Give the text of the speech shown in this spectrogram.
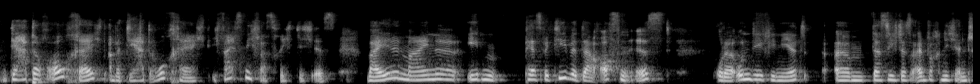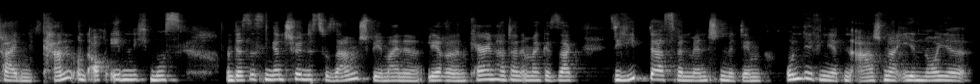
der hat doch auch recht, aber der hat auch recht. Ich weiß nicht, was richtig ist, weil meine eben Perspektive da offen ist oder undefiniert, ähm, dass ich das einfach nicht entscheiden kann und auch eben nicht muss. Und das ist ein ganz schönes Zusammenspiel. Meine Lehrerin Karen hat dann immer gesagt, sie liebt das, wenn Menschen mit dem undefinierten Ajna ihr neue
